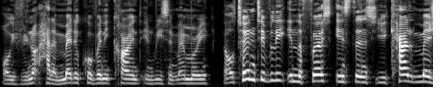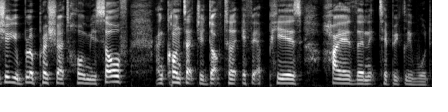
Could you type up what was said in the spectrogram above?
or if you've not had a medical of any kind in recent memory. Now, alternatively, in the first instance, you can measure your blood pressure at home yourself and contact your doctor if it appears higher than it typically would.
